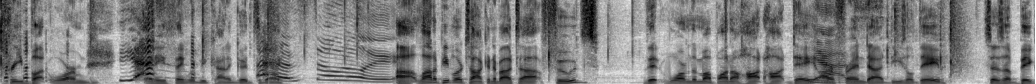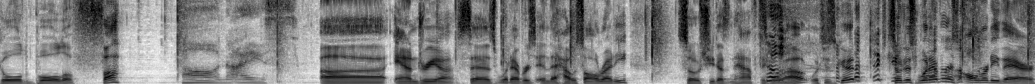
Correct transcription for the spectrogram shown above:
pre butt warmed Yes. anything would be kind of good today. yes totally Uh, a lot of people are talking about uh, foods that warm them up on a hot, hot day. Our friend uh, Diesel Dave says a big old bowl of pho. oh nice Uh, Andrea says whatever's in the house already, so she doesn't have to go out, which is good. so just whatever is already there,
